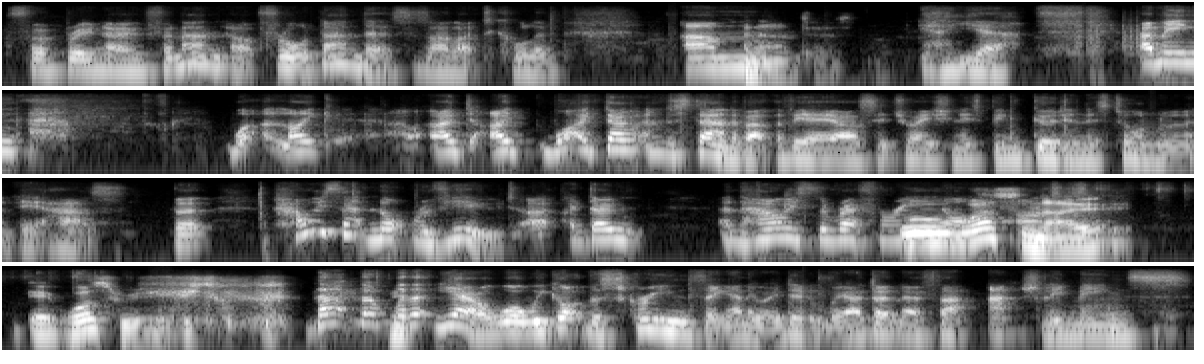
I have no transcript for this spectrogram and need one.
for Bruno Fernandez, Fernandez, as I like to call him. Um, Fernandez. yeah, I mean, what like I, I what I don't understand about the VAR situation. It's been good in this tournament. It has, but how is that not reviewed? I, I don't. And how is the referee? Well, wasn't that? It, it was reviewed. That, that, well, that- yeah. Well, we got the screen thing anyway, didn't we? I don't know if that actually means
